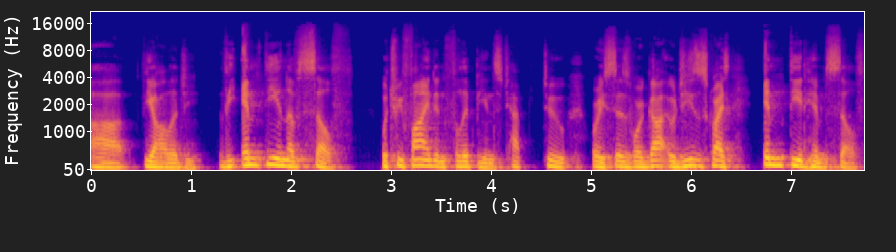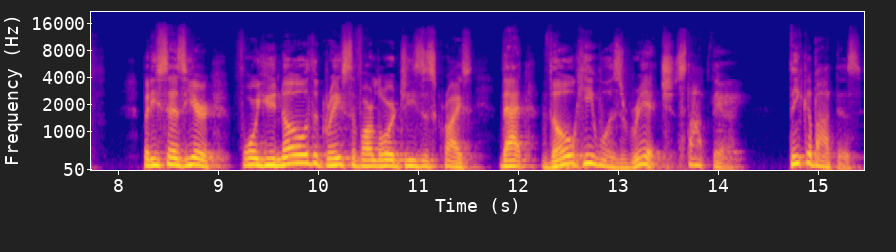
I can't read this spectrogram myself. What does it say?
uh, theology the emptying of self, which we find in Philippians chapter 2, where he says, where, God, where Jesus Christ emptied himself. But he says here, For you know the grace of our Lord Jesus Christ, that though he was rich, stop there. Think about this.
